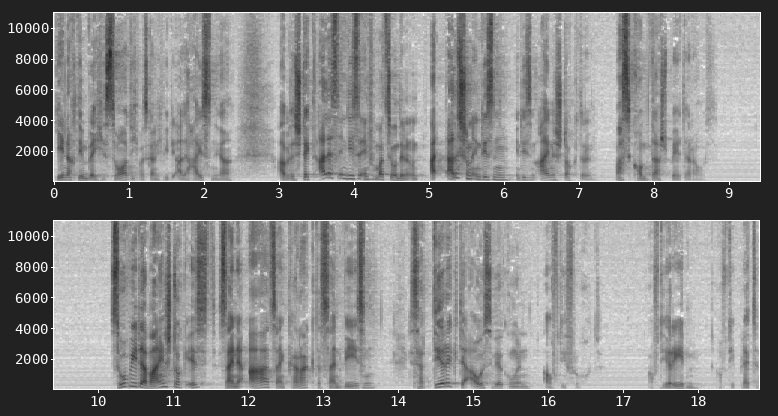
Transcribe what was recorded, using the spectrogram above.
je nachdem welche Sorte, ich weiß gar nicht, wie die alle heißen, ja. Aber das steckt alles in dieser Information drin und alles schon in diesem, in diesem einen Stock drin. Was kommt da später raus? So wie der Weinstock ist, seine Art, sein Charakter, sein Wesen, das hat direkte Auswirkungen auf die Frucht, auf die Reben, auf die Blätter.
